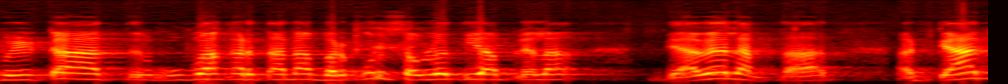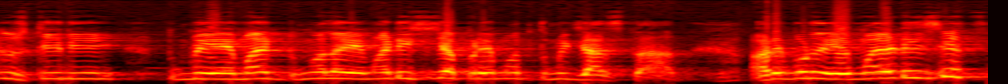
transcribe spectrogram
मिळतात उभा करताना भरपूर सवलती आपल्याला द्याव्या लागतात. आणि त्या दृष्टीने तुम्ही एम आय तुम्हाला एम आय डी सीच्या प्रेमात तुम्ही जास्त आहात. आणि म्हणून एमआयडीसीच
